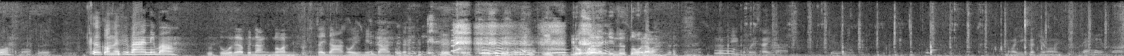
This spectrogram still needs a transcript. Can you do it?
บอกเลยคือก่อนไปที่บ้านนี่บอตูตูแล้วเป็นนางนอนใจด่าเขาอีกเป็นด่าเขาได้กินลูกว่าอะไรกินตูตูแล้วมั้งไปใส่ครับเอาอี กระเทียมเอาอีกได้เห็นบอก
